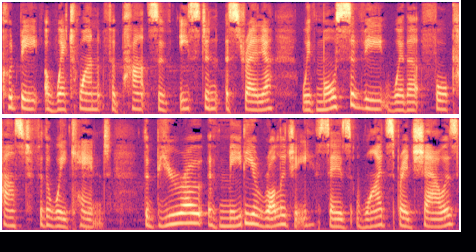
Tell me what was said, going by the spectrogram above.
could be a wet one for parts of eastern Australia with more severe weather forecast for the weekend. The Bureau of Meteorology says widespread showers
